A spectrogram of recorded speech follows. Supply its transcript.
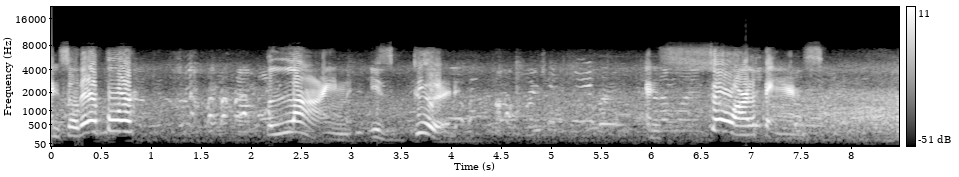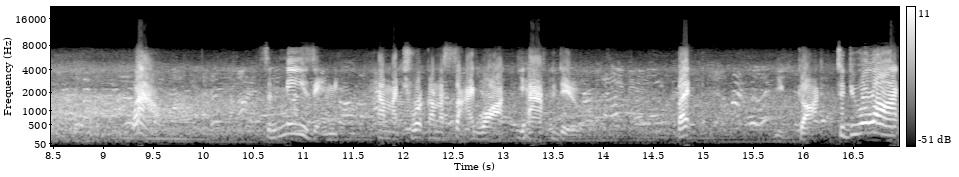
And so therefore, the line is good. And so are the fans. Wow. It's amazing how much work on the sidewalk you have to do. But you got to do a lot.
